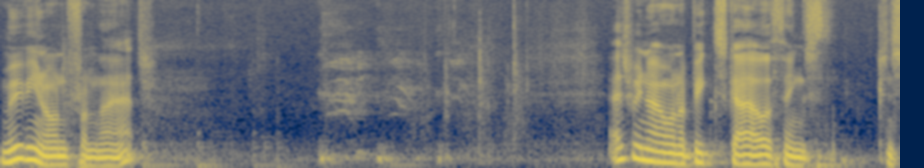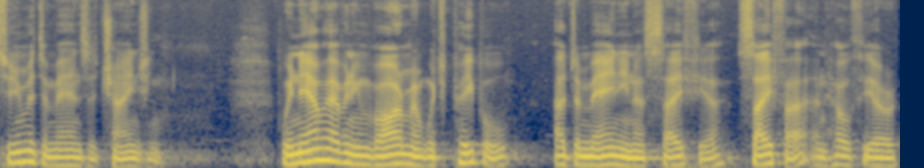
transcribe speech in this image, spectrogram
moving on from that, as we know on a big scale of things, consumer demands are changing. We now have an environment which people are demanding a safer, safer and healthier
